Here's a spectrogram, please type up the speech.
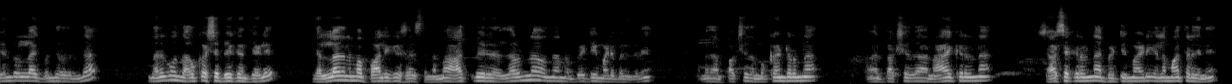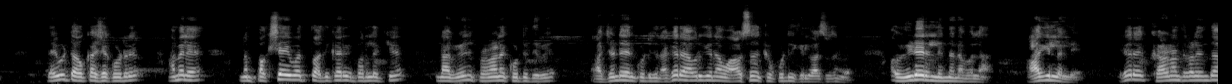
ಜನರಲ್ ಆಗಿ ಬಂದಿರೋದ್ರಿಂದ ನನಗೊಂದು ಅವಕಾಶ ಬೇಕಂತೇಳಿ ಎಲ್ಲ ನಮ್ಮ ಪಾಲಿಕೆ ಸದಸ್ಯರು, ನಮ್ಮ ಆತ್ಮೀಯರು ಎಲ್ಲರನ್ನ ನಾನು ಭೇಟಿ ಮಾಡಿ ಬಂದಿದ್ದೀನಿ. ಆಮೇಲೆ ನಮ್ಮ ಪಕ್ಷದ ಮುಖಂಡರನ್ನ, ಆಮೇಲೆ ಪಕ್ಷದ ನಾಯಕರನ್ನ, ಶಾಸಕರನ್ನ ಭೇಟಿ ಮಾಡಿ ಎಲ್ಲ ಮಾತಾಡಿದ್ದೀನಿ. ದಯವಿಟ್ಟು ಅವಕಾಶ ಕೊಡ್ರಿ. ಆಮೇಲೆ ನಮ್ಮ ಪಕ್ಷ ಇವತ್ತು ಅಧಿಕಾರಕ್ಕೆ ಬರಲಿಕ್ಕೆ ನಾವೇನು ಪ್ರಮಾಣ ಕೊಟ್ಟಿದ್ದೀವಿ ಆ ಅಜೆಂಡಾ ಏನು ಕೊಟ್ಟಿದ್ದೀವಿ ಯಾಕಂದರೆ ಅವರಿಗೆ ನಾವು ಆಶ್ವಾಸನೆ ಕೊಟ್ಟಿದ್ದೀವಿ, ಕೆಲವು ಆಶ್ವಾಸನೆಗಳು. ಅವು ಈಡೇರಲಿಲ್ಲ ನಾವೆಲ್ಲ. ಆಗಿಲ್ಲ ಅಲ್ಲಿ ಬೇರೆ ಕಾರಣಾಂತರಗಳಿಂದ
